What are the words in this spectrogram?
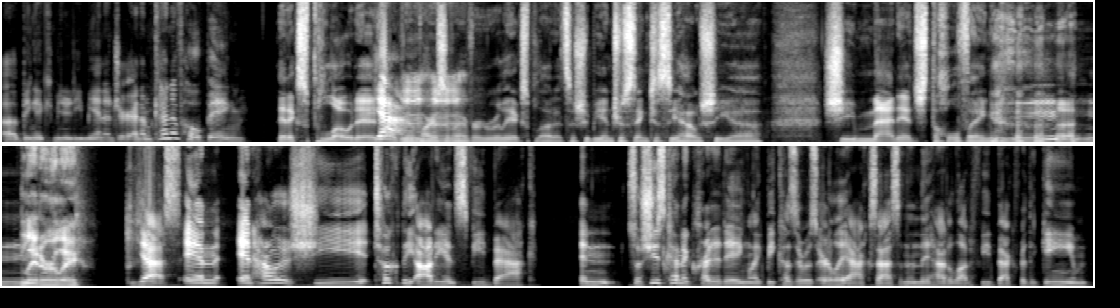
uh, being a community manager. And I'm kind of hoping It exploded. Yeah. Like Vampire Mhm. Survivor really exploded. So it should be interesting to see how she uh she managed the whole thing. Mhm, mhm. Literally. Yes, and and how she took the audience feedback, and so she's kind of crediting like because there was early access, and then they had a lot of feedback for the game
